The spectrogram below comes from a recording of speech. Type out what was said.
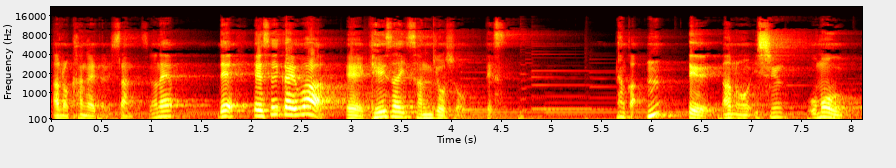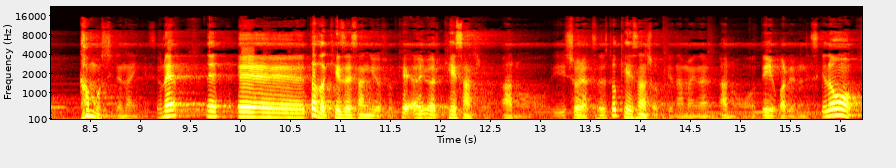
あの考えたりしたんですよね。で、えー、正解は、えー、経済産業省です。なんか、ん？ってあの一瞬思うかもしれないんですよね。で、えー、ただ経済産業省、いわゆる経産省、あの、省略すると経産省っていう名前なあので呼ばれるんですけども、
